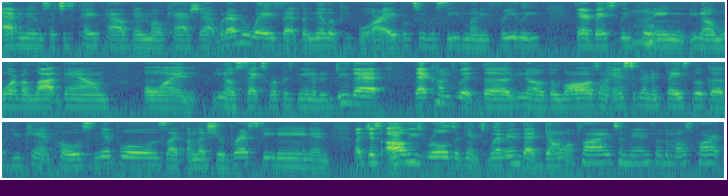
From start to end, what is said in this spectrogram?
avenues such as PayPal, Venmo, Cash App, whatever ways that vanilla people are able to receive money freely. They're basically putting, you know, more of a lockdown on, you know, sex workers being able to do that. That comes with the you know the laws on Instagram and Facebook of you can't post nipples like unless you're breastfeeding and like just all these rules against women that don't apply to men for the most part.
